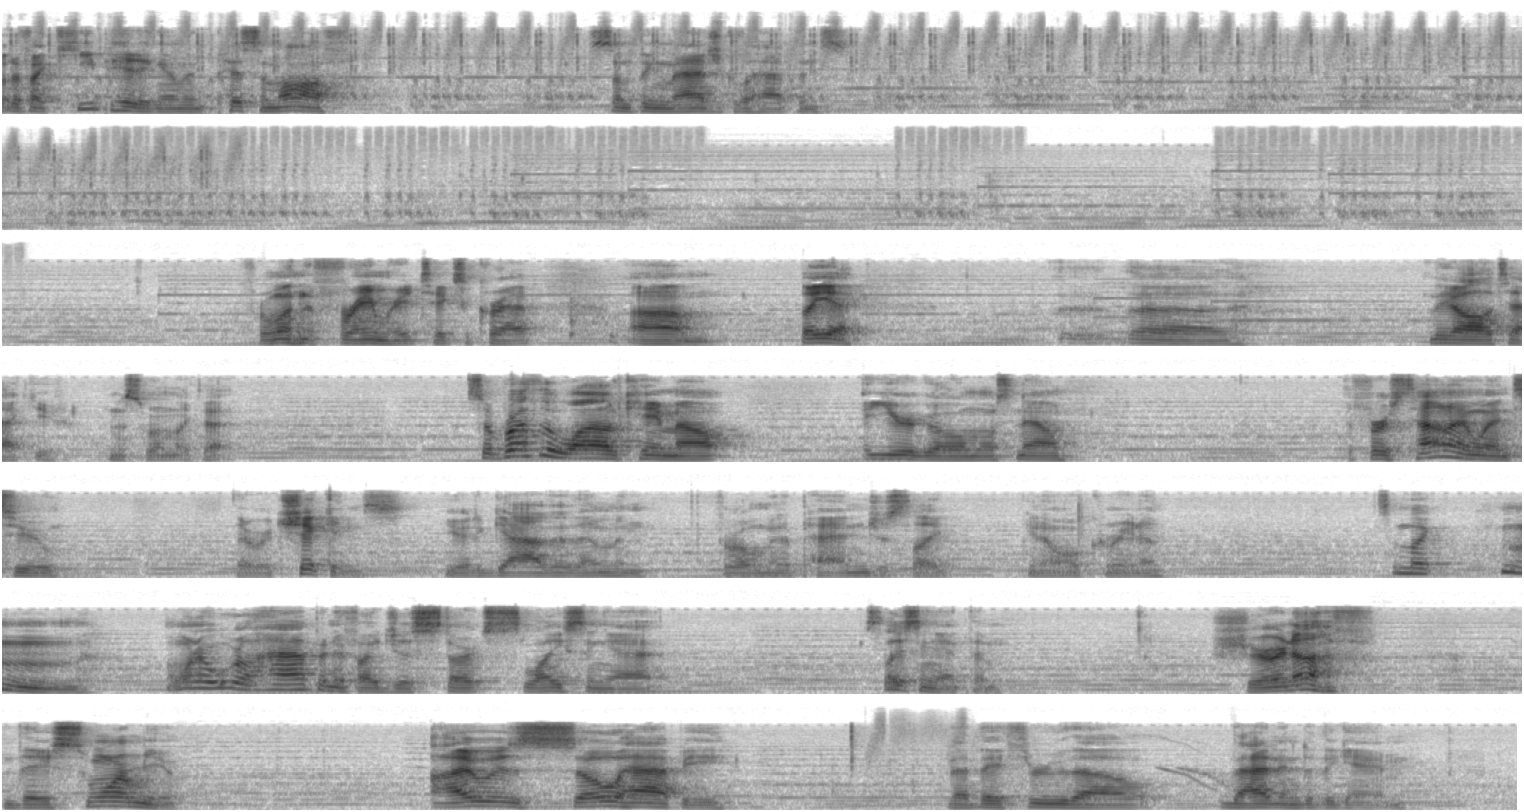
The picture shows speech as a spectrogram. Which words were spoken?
But if I keep hitting him and piss him off, something magical happens. For one, the frame rate takes a crap. Um, but yeah, the, they all attack you in a storm like that. So Breath of the Wild came out a year ago almost now. The first town I went to, there were chickens. You had to gather them and throw them in a pen, just like, you know, Ocarina. So I'm like, hmm, I wonder what will happen if I just start slicing at, slicing at them. Sure enough, they swarm you. I was so happy that they threw that, that into the game.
